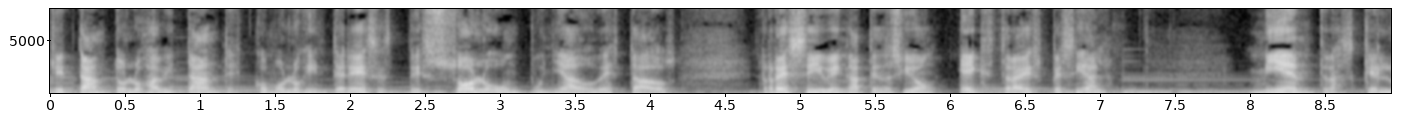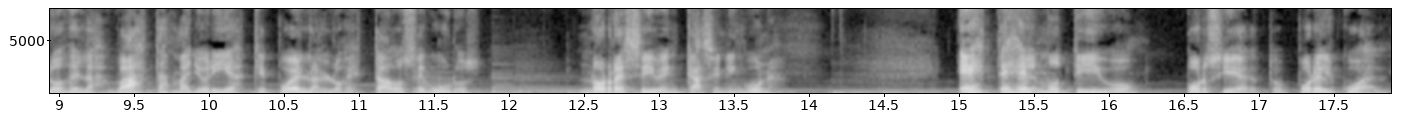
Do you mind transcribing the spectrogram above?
que tanto los habitantes como los intereses de solo un puñado de estados reciben atención extra especial, mientras que los de las vastas mayorías que pueblan los estados seguros no reciben casi ninguna. Este es el motivo, por cierto, por el cual,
